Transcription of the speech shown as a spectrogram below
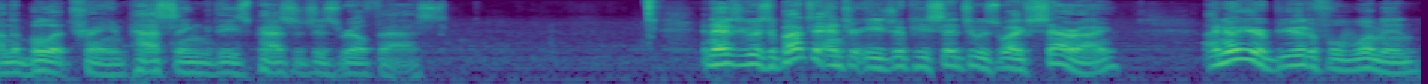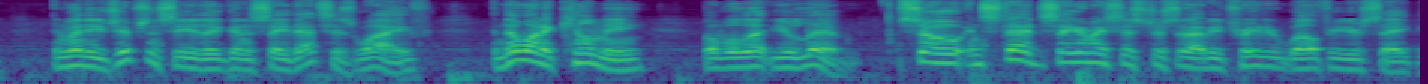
on the bullet train, passing these passages real fast. And as he was about to enter Egypt, he said to his wife Sarai, I know you're a beautiful woman, and when the Egyptians see you, they're going to say, That's his wife, and they'll want to kill me, but we'll let you live. So instead, say you're my sister, so I'll be treated well for your sake,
